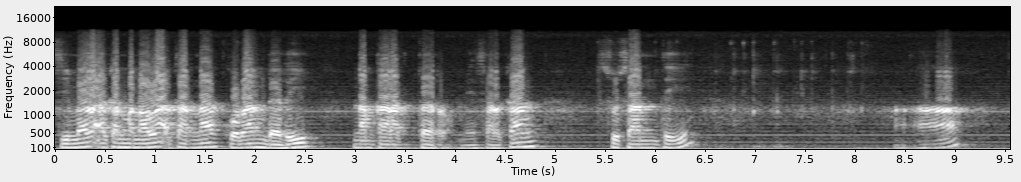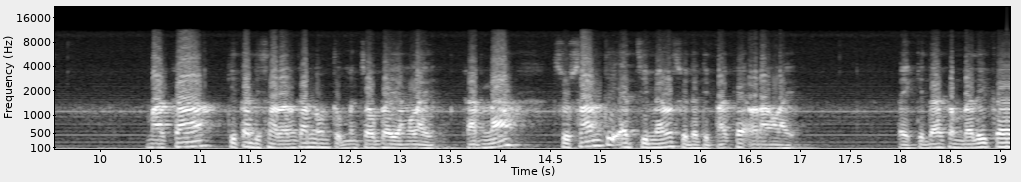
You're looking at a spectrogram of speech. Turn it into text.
Gmail akan menolak karena kurang dari 6 karakter. Misalkan Susanti maka kita disarankan untuk mencoba yang lain. Karena Susanti at Gmail sudah dipakai orang lain. Baik kita kembali ke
